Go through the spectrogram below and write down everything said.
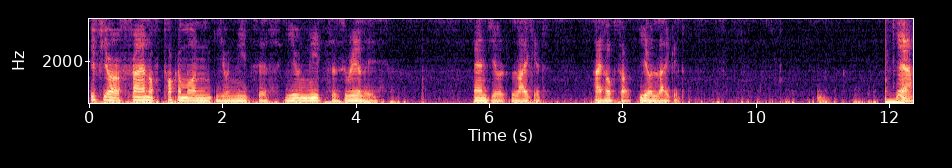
If you're a fan of Pokemon, you need this. You need this, really. And you'll like it. I hope so. You'll like it. Yeah.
